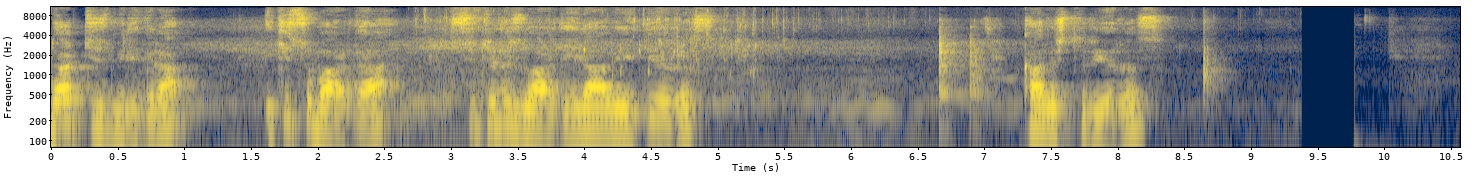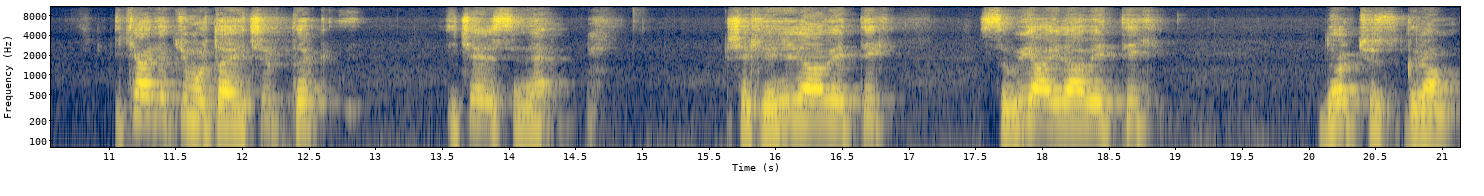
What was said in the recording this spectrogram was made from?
400 miligram 2 su bardağı sütümüz vardı ilave ediyoruz karıştırıyoruz. 2 adet yumurtayı çırptık. İçerisine şekeri ilave ettik. Sıvı yağ ilave ettik. 400 gram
